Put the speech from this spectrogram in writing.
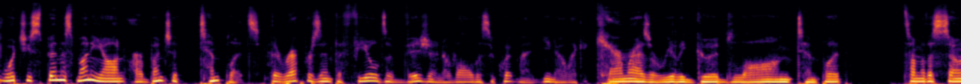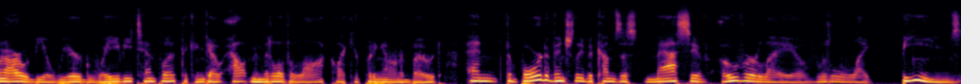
what you spend this money on are a bunch of templates that represent the fields of vision of all this equipment. You know, like a camera has a really good long template. Some of the sonar would be a weird wavy template that can go out in the middle of the lock, like you're putting it on a boat. And the board eventually becomes this massive overlay of little like beams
